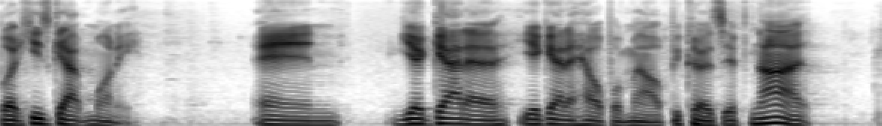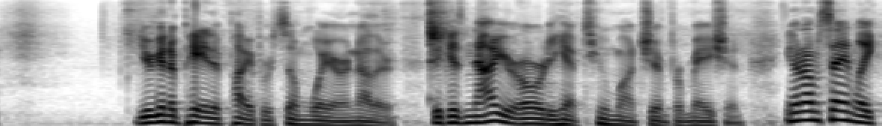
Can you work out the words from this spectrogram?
but he's got money and you gotta you gotta help him out because if not you're gonna pay the piper some way or another because now you already have too much information you know what i'm saying like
